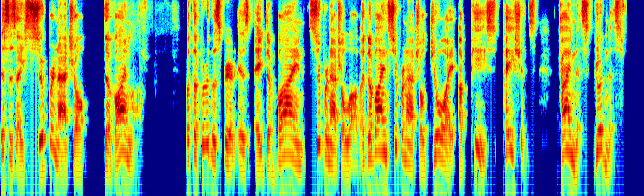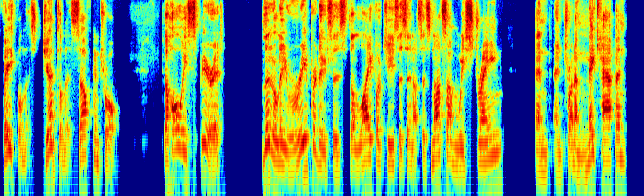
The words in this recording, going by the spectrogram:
this is a supernatural, divine love. But the fruit of the Spirit is a divine supernatural love, a divine supernatural joy of peace, patience, kindness, goodness, faithfulness, gentleness, self control. The Holy Spirit literally reproduces the life of Jesus in us. It's not something we strain and, and try to make happen.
